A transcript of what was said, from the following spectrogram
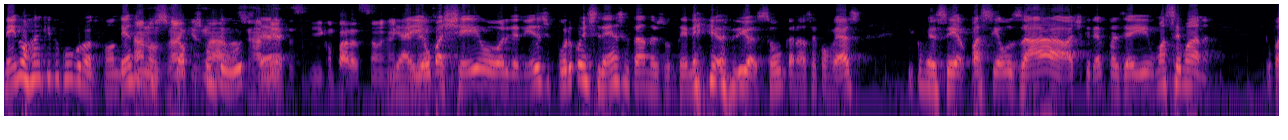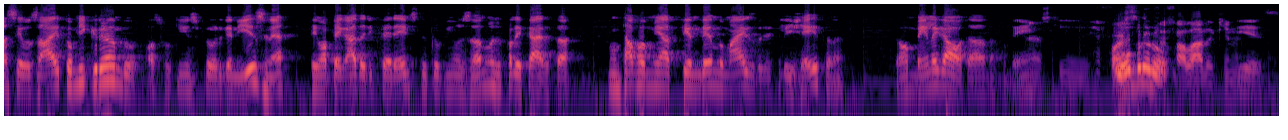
nem no ranking do Google, não, falando dentro ah, dos próprios conteúdos. Nas ferramentas é. de comparação. E aí eu baixei o organismo por coincidência, tá? Não tem nem ligação com a nossa conversa. E comecei, passei a usar, acho que deve fazer aí uma semana. Eu passei a usar e tô migrando aos pouquinhos para o organismo, né? Tem uma pegada diferente do que eu vinha usando, mas eu falei, cara, tá, não tava me atendendo mais daquele jeito, né? Então, bem legal, tá? tá bem... É, acho que reforça o que foi falado aqui, né? Isso.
